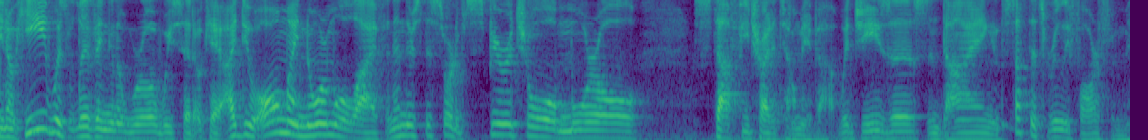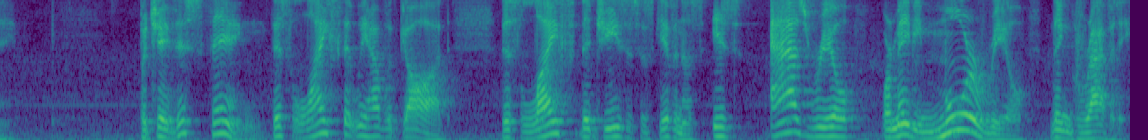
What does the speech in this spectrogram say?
You know, he was living in a world we said, okay, I do all my normal life, and then there's this sort of spiritual, moral stuff you try to tell me about with Jesus and dying and stuff that's really far from me. But Jay, this thing, this life that we have with God, this life that Jesus has given us is as real or maybe more real than gravity.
